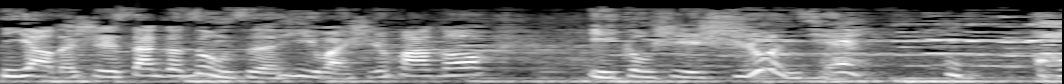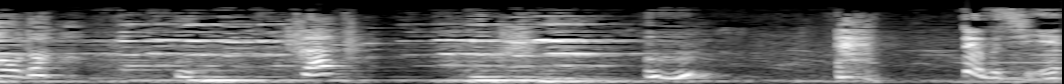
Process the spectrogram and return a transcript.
你要的是三个粽子，一碗石花糕，一共是十文钱。嗯好的，嗯给。嗯，哎对不起，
